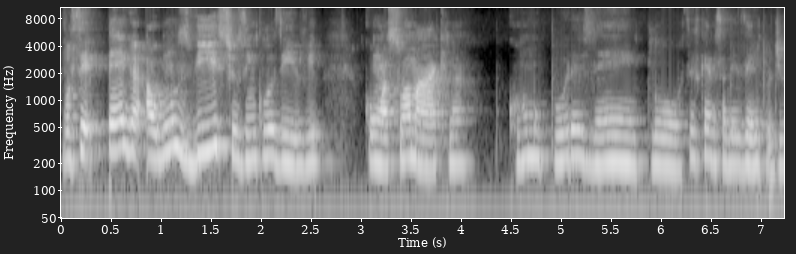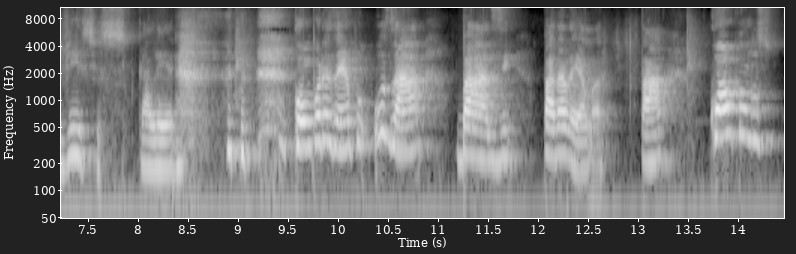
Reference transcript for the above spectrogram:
Você pega alguns vícios, inclusive, com a sua máquina, como por exemplo, vocês querem saber exemplo de vícios, galera? Como por exemplo, usar base paralela, tá? Qual que é um dos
